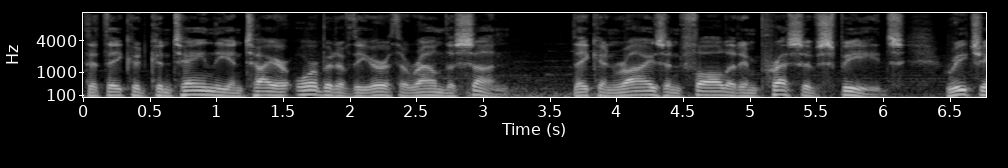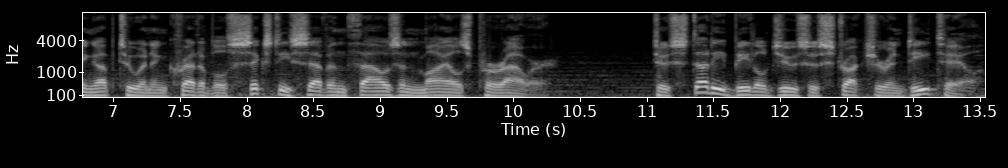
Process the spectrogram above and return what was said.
that they could contain the entire orbit of the Earth around the Sun. They can rise and fall at impressive speeds, reaching up to an incredible 67,000 miles per hour. To study Betelgeuse's structure in detail,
